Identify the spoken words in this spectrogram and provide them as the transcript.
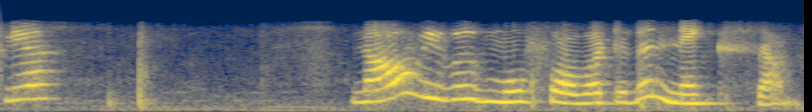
Clear? Now we will move forward to the next sum.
